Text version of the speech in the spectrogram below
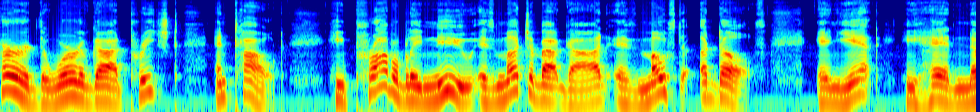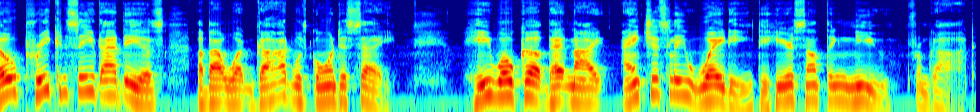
heard the word of God preached and taught he probably knew as much about God as most adults, and yet he had no preconceived ideas about what God was going to say. He woke up that night anxiously waiting to hear something new from God.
